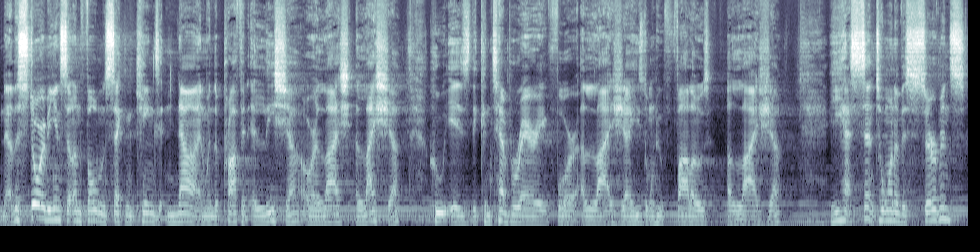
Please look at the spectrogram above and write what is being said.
Now, the story begins to unfold in 2 Kings 9 when the prophet Elisha, or Elisha, who is the contemporary for Elijah, he's the one who follows Elijah, he has sent to one of his servants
